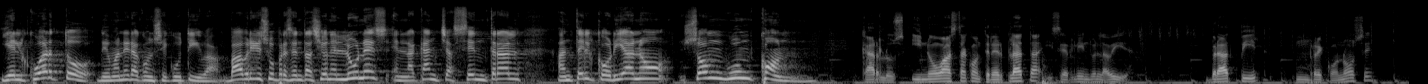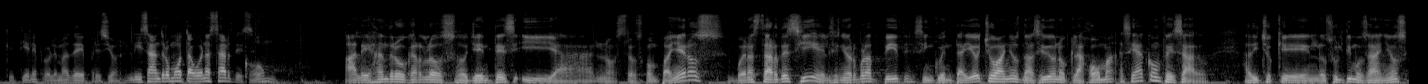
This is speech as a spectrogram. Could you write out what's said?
y el cuarto de manera consecutiva. Va a abrir su presentación el lunes en la cancha central ante el coreano Song Won Kon. Carlos, y no basta con tener plata y ser lindo en la vida. Brad Pitt mm. reconoce que tiene problemas de depresión. Lisandro Mota, buenas tardes. ¿Cómo? Alejandro, Carlos, oyentes y a nuestros compañeros, buenas tardes. Sí, el señor Brad Pitt, 58 años, nacido en Oklahoma, se ha confesado ha dicho que en los últimos años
